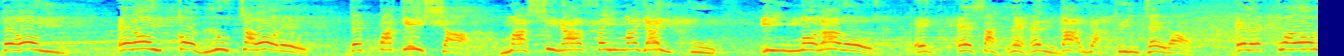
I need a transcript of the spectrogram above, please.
de hoy, heroicos luchadores de Paquilla, Machinaza y Mayaicu, inmolados en esas legendarias trincheras. El Ecuador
